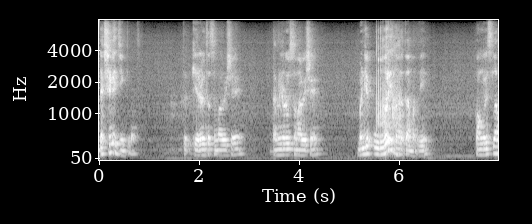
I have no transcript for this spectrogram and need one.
दक्षिणेत जिंकलं. तर केरळचा समावेश आहे तामिळनाडू समावेश आहे. म्हणजे उर्वरित भारतामध्ये काँग्रेसला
